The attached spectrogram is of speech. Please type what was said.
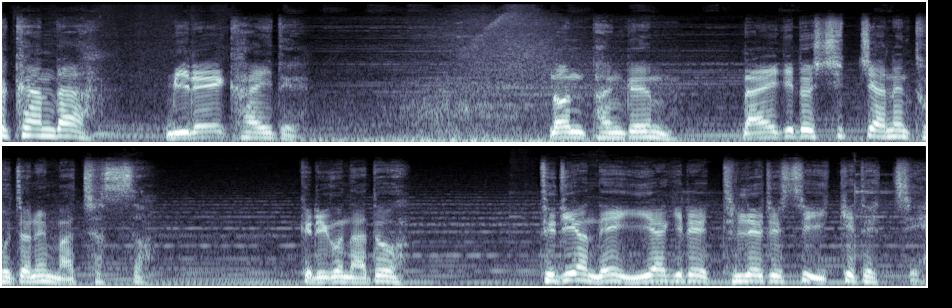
축하한다, 미래의 가이드. 넌 방금 나에게도 쉽지 않은 도전을 마쳤어. 그리고 나도 드디어 내 이야기를 들려줄 수 있게 됐지.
